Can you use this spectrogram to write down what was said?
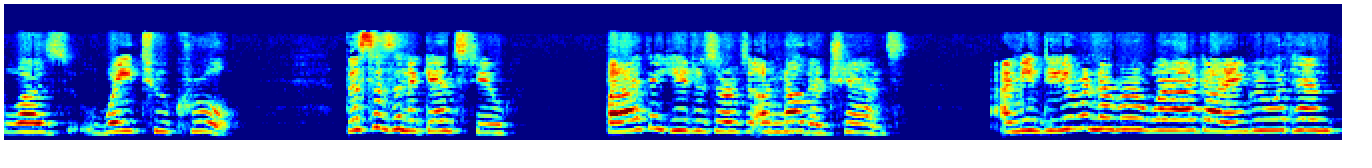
was way too cruel. This isn't against you, but I think he deserves another chance. I mean, do you remember when I got angry with him?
